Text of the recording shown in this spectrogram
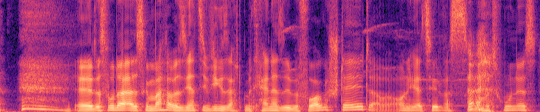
äh, das wurde alles gemacht, aber sie hat sich, wie gesagt, mit keiner Silbe vorgestellt, auch nicht erzählt, was zu tun ist.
